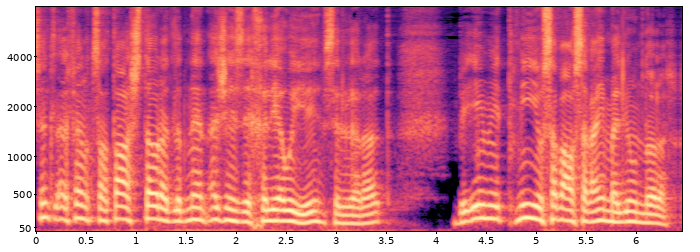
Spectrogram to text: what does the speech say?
بسنة 2019 استورد لبنان أجهزة خليوية سيلولارات بقيمة 177 مليون دولار.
